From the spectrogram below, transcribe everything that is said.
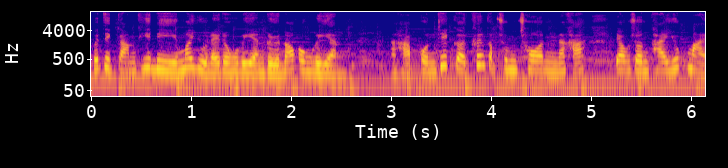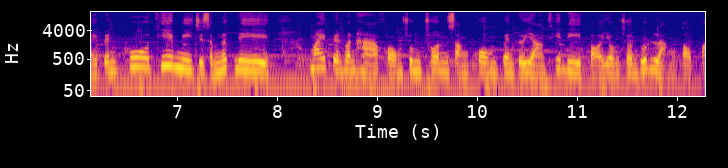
พฤติกรรมที่ดีเมื่ออยู่ในโรงเรียนหรือนอกโรงเรียนนะคะผลที่เกิดขึ้นกับชุมชนนะคะเยาวชนไทยยุคใหม่เป็นผู้ที่มีจิตสำนึกดี ไม่เป็นปัญหาของชุมชนสังคม เป็นตัวอย่างที่ดีต่อเยาวชนรุ่นหลังต่อไป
